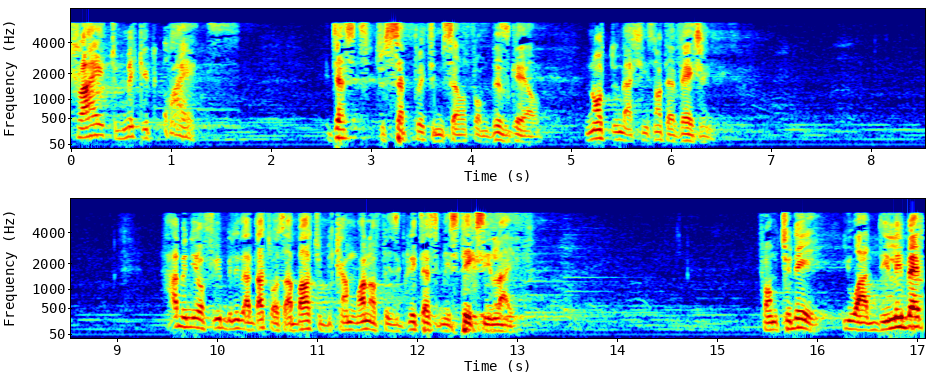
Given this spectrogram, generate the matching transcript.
tried to make it quiet. Just to separate himself from this girl. Not knowing that she's not a virgin. How many of you believe that that was about to become one of his greatest mistakes in life? From today, you are delivered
